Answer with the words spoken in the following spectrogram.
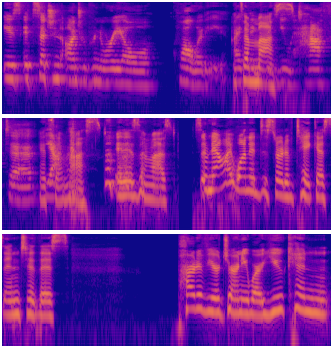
is it's such an entrepreneurial quality. It's I a think must. You have to. It's yeah. a must. it is a must. So now I wanted to sort of take us into this part of your journey where you can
